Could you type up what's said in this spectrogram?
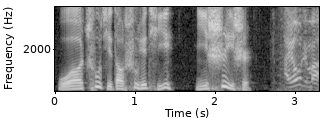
我出几道数学题，你试一试。”哎呦我的妈！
